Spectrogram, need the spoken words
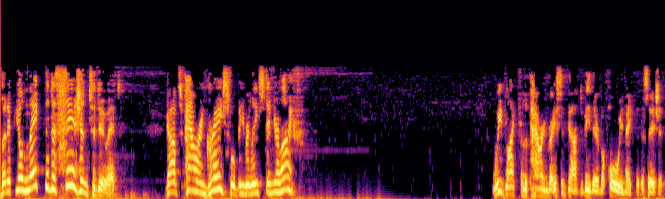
But if you'll make the decision to do it, God's power and grace will be released in your life. We'd like for the power and grace of God to be there before we make the decision.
